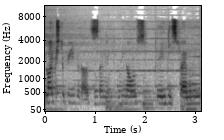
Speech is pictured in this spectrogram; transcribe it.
He likes to be with us and he knows his family.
